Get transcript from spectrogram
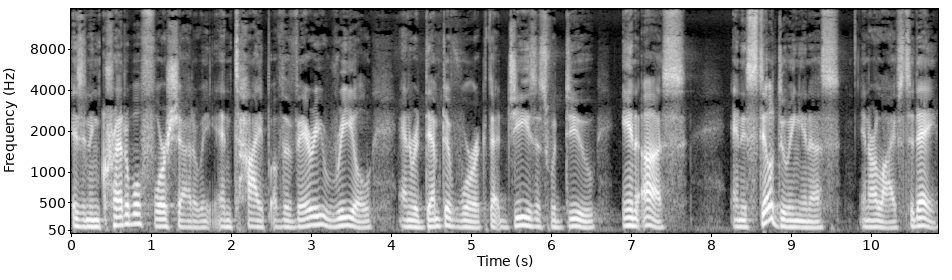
is an incredible foreshadowing and type of the very real and redemptive work that Jesus would do in us and is still doing in us in our lives today.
